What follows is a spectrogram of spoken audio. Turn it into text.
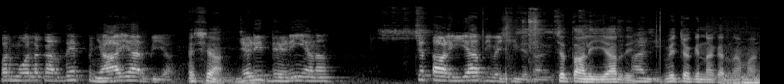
ਪਰ ਮੁੱਲ ਕਰਦੇ 50000 ਰੁਪਇਆ। ਅੱਛਾ। ਜਿਹੜੀ ਦੇਣੀ ਆ ਨਾ 44000 ਦੀ ਵਸ਼ੀ ਦੇ ਦਾਂਗੇ। 44000 ਦੀ? ਹਾਂਜੀ। ਵਿੱਚੋਂ ਕਿੰਨਾ ਕਰਨਾ ਮਨ?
